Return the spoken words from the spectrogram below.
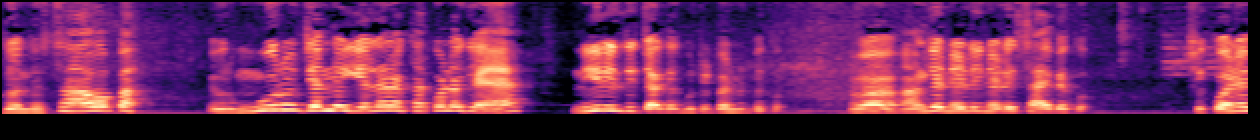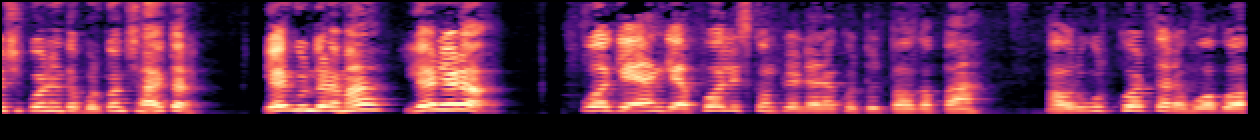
ಇವ್ರದ್ದೊಂದು ಸಾವಪ್ಪ. ಇವ್ರು ಮೂರು ಜನ ಎಲ್ಲನ ಕರ್ಕೊಂಡೋಗಿ ನೀರಿಲ್ದ ಜಾಗದಾಗ ಬಿಟ್ಟು ಬಂದ್ಬಿಡ್ಬೇಕು. ಹಾಂ ಹಂಗೆ ನೆಳ್ಳಿ ನೆಳ್ಳಿ ಸಾಯ್ಬೇಕು. ಚಿಕ್ಕೋನೆ ಚಿಕ್ಕೋನೆ ಅಂತ ಬಡ್ಕೊಂಡು ಸಾಯ್ತಾರೆ. ಏನು ಗುಂಡಡಮ್ಮ ಏನು ಹೇಳ? ಹೋಗಿ ಹಂಗೆ ಪೊಲೀಸ್ ಕಂಪ್ಲೇಂಟ್ ಏನೋ ಕೊಟ್ಬಿಟ್ಟು ಹೋಗಪ್ಪ. ಅವ್ರು ಹುಡ್ಕೊಡ್ತಾರೆ ಹೋಗೋ.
